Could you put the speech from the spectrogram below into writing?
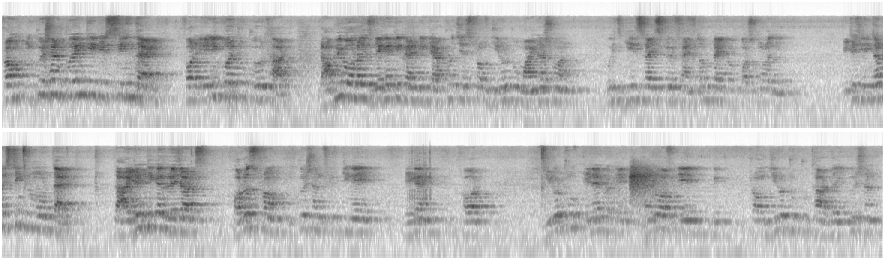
From equation 20 it is seen that for n equal to 2 third, W always negative and it approaches from 0 to minus 1 which gives rise to a phantom type of cosmology. It is interesting to note that the identical results follows from equation 15a again for 0 to n eh, value of a from 0 to 2 third the equation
